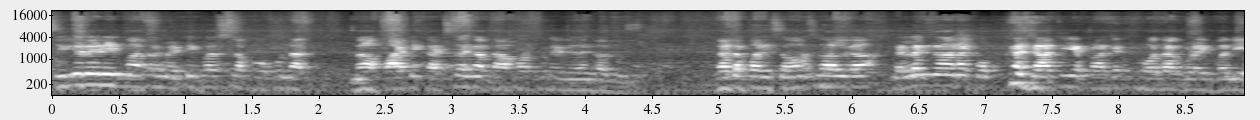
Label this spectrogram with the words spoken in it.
సింగరేణి మాత్రం ఎట్టి పరిస్థితుల్లో పోకుండా మా పార్టీ ఖచ్చితంగా కాపాడుకునే విధంగా చూస్తుంది. గత పది సంవత్సరాలుగా తెలంగాణకు ఒక్క జాతీయ ప్రాజెక్ట్ హోదా కూడా ఇవ్వని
